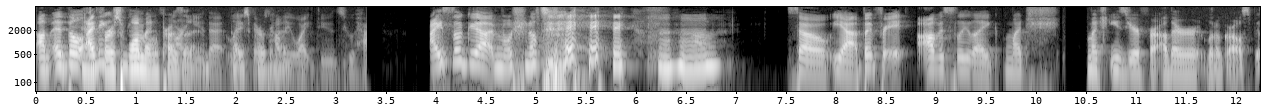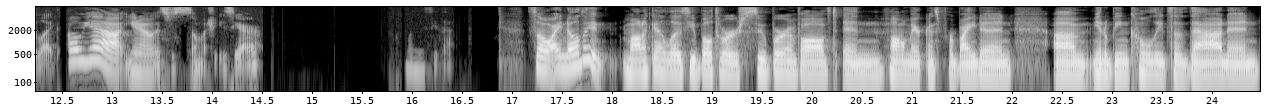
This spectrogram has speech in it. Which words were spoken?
Um, and, the, and I think first woman president, that like, vice president. Probably white dudes who have I still get emotional today. mm-hmm. So yeah, but for it, obviously, like much much easier for other little girls to be like, oh yeah, you know, it's just so much easier when you see that. So I know that Monica and Liz, you both were super involved in Hmong Americans for Biden, um, you know, being co-leads of that, and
